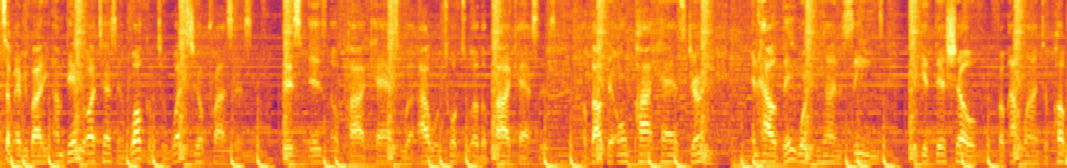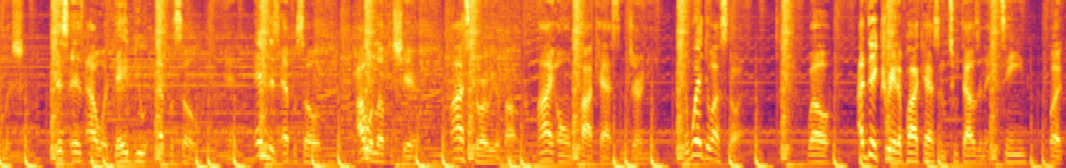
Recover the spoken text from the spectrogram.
What's up, everybody? I'm Daniel Artest, and welcome to What's Your Process. This is a podcast where I will talk to other podcasters about their own podcast journey and how they work behind the scenes to get their show from outline to publish. This is our debut episode, and in this episode, I would love to share my story about my own podcasting journey. And where do I start? Well, I did create a podcast in 2018, but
